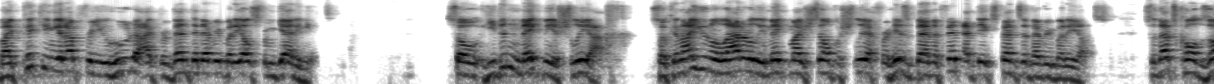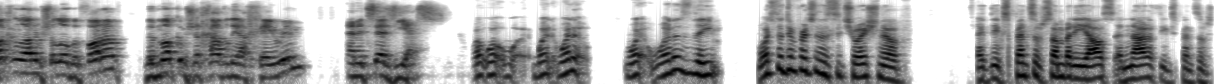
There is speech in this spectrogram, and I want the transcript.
By picking it up for Yehuda, I prevented everybody else from getting it. So he didn't make me a shliach. So can I unilaterally make myself a shliach for his benefit at the expense of everybody else? So that's called zachin la'adam shalo b'fanav b'makom shechav le'acherim, and it says yes. What what what what what what is the what's the difference in the situation of at the expense of somebody else and not at the expense of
